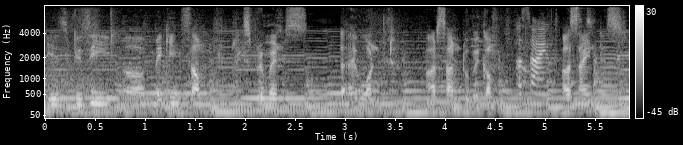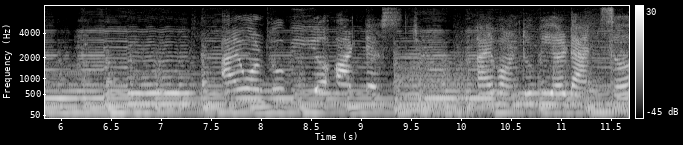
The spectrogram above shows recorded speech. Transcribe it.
He is busy uh, making some experiments. I want our son to become A scientist. a scientist. I want to be an artist. I want to be a dancer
